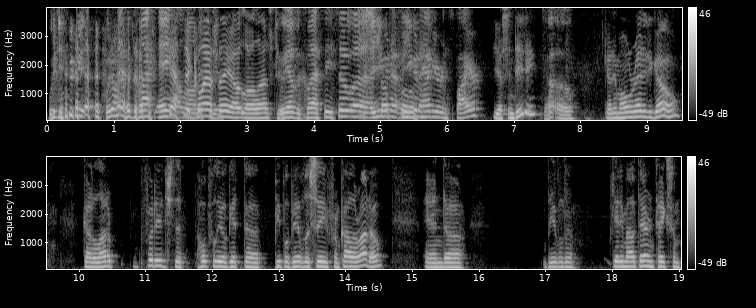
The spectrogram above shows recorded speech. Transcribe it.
we do. we don't have the Class A Yeah, outlaw the Class. A outlaw last year. We have the Class C. So uh, are you gonna are you gonna have your Inspire? yes, indeedy. Uh oh. Got him all ready to go. Got a lot of footage that hopefully will get uh, people be able to see from Colorado, and uh, be able to get him out there and take some.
